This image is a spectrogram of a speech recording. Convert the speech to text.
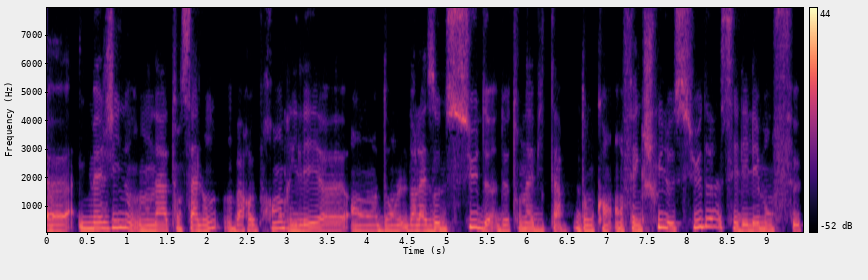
Euh, imagine, on a ton salon, on va reprendre, il est euh, en, dans, dans, la zone sud de ton habitat. Donc en, en feng shui, le sud, c'est l'élément feu.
